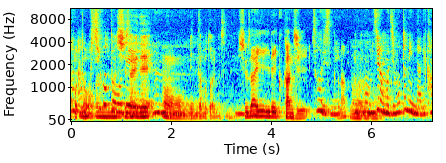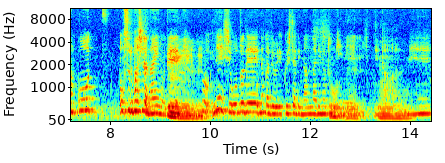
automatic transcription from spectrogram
たことお仕事取材で、うん、行ったことありますね、うん、取材で行く感じそうですね、うん、もちろんも地元民なんで観光をする場所じゃないので、うん、ね、仕事でなんか上陸したりなんなりの時に行ってたね。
